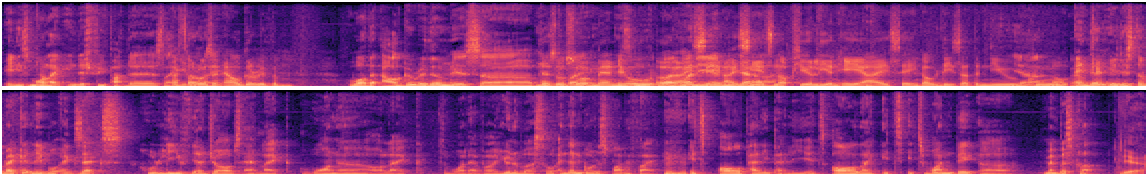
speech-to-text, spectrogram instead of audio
It is more like industry partners. Like I you thought know, it was like- an algorithm. well, the algorithm is uh, There's also by, a manual. It's moved Oh, by I money see. and- I see. yeah. It's not purely an AI saying, "Oh, these are the new Yeah, cool." no. And then it is the record label execs who leave their jobs at like Warner or like whatever Universal and then go to Spotify. Mm-hmm. It's all pally pally. It's all like it's it's one big uh members club Yeah.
